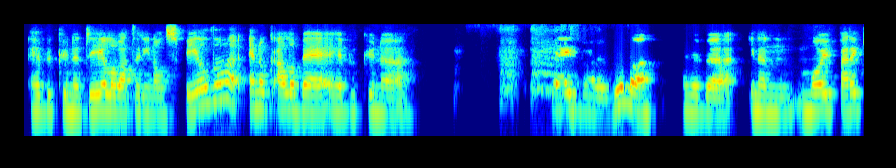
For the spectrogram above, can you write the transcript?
hebben kunnen delen wat er in ons speelde en ook allebei hebben kunnen krijgen wat we willen. We hebben in een mooi park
